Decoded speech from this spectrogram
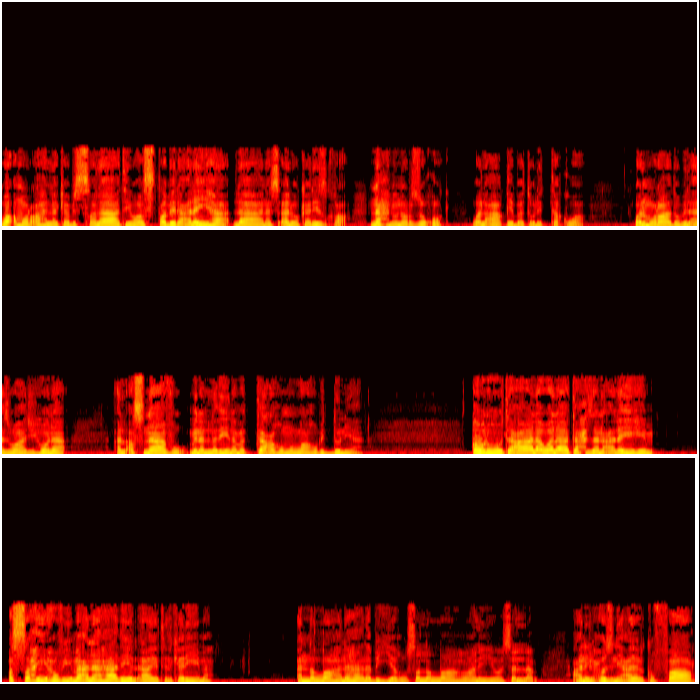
وأمر أهلك بالصلاة واصطبر عليها. لا نسألك رزقا. نحن نرزقك والعاقبة للتقوى. والمراد بالأزواج هنا الأصناف من الذين متعهم الله بالدنيا. قوله تعالى ولا تحزن عليهم الصحيح في معنى هذه الآية الكريمة أن الله نهى نبيه صلى الله عليه وسلم عن الحزن على الكفار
